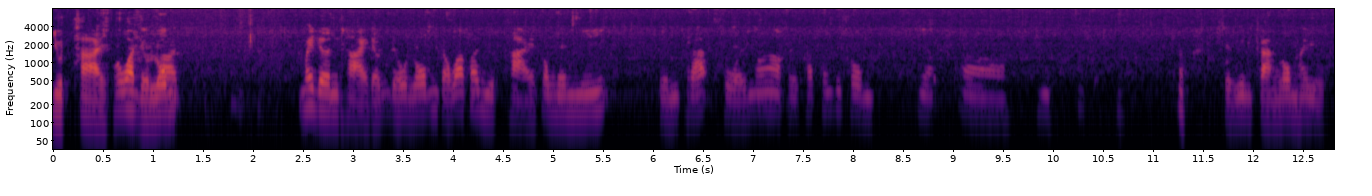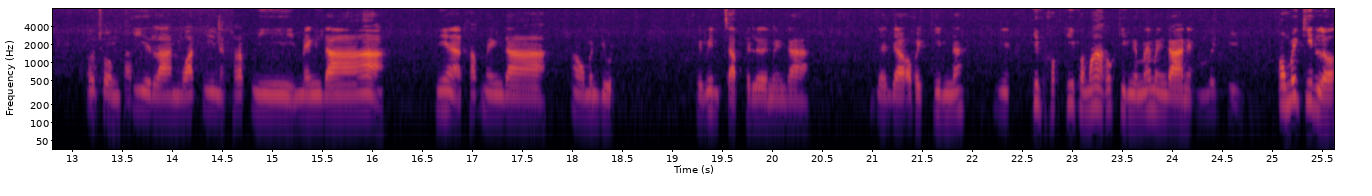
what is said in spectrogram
หยุดถ่ายเพราะว่าเดี๋ยวล้ม ไม่เดินถ่ายเดี๋ยวเดี๋ยวล้ม แต่ว่าก็หยุดถ่ายตรงมุมนี้ เห็นพระสวยมากเลยครับท่านผู้ชม เนี่ยเอ่อจะวิ่งกลางร่มให้อยู่ผู้ชมที่ลานวัดนี่นะครับ มีแมงดา เนี่ยครับ แมงดาเอามันหยุดเควินจับไปเลยแมงดาอย่าอย่าเอาไปกินนะนี่ที่ที่พม่าเขากินกันไหมแมงดาเนี่ยไม่กินเอาไม่กินเหรอ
